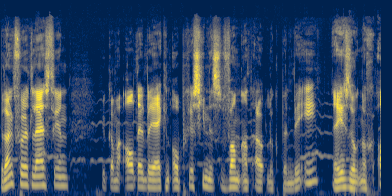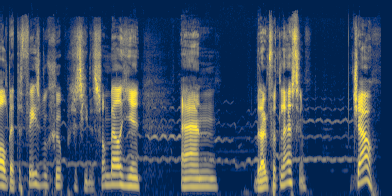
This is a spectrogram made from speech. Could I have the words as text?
Bedankt voor het luisteren. U kan me altijd bereiken op geschiedenisvan.outlook.be. Er is ook nog altijd de Facebookgroep Geschiedenis van België. En bedankt voor het luisteren. Ciao!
